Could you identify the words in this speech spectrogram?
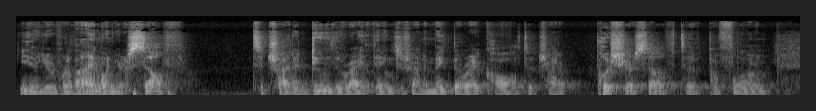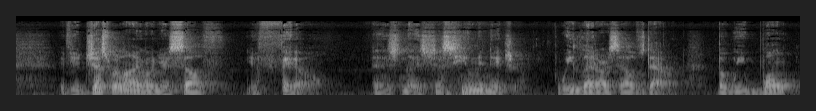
you know, you're relying on yourself to try to do the right thing, to try to make the right call, to try to push yourself to perform. If you're just relying on yourself, you fail. And it's, it's just human nature. We let ourselves down but we won't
